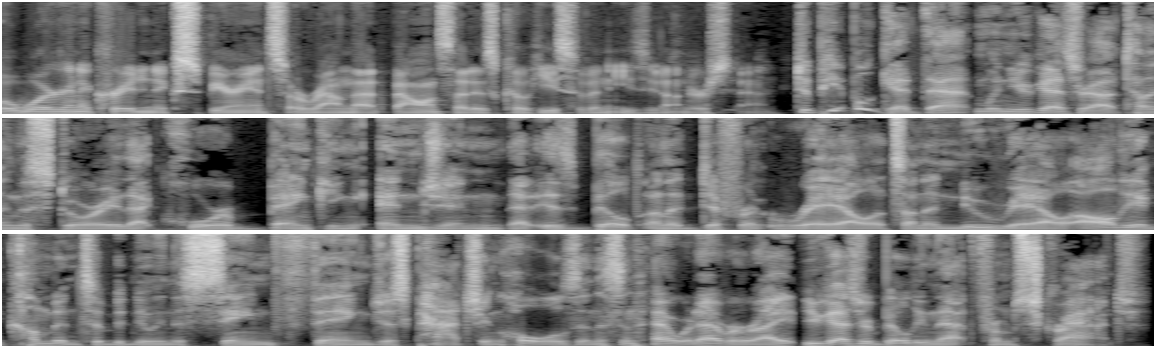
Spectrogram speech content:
but we're going to create an experience around that balance that is cohesive and easy to understand. Do people get that when you guys are out telling the story, that core banking engine that is built on a different rail? It's on a new rail. All the incumbents have been doing the same thing, just patching holes and this and that, whatever, right? You guys are building that from scratch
